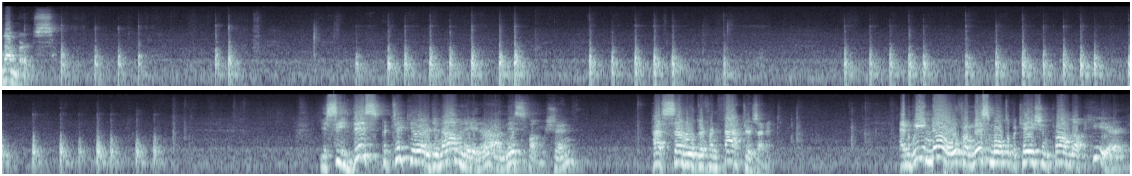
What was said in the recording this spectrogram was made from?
numbers. You see, this particular denominator on this function has several different factors in it. And we know from this multiplication problem up here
